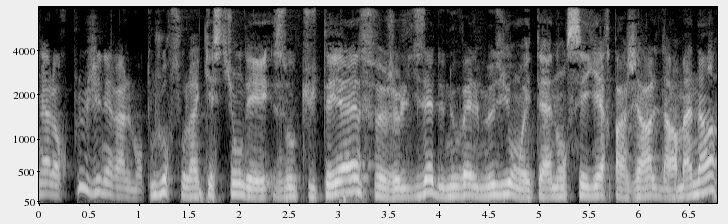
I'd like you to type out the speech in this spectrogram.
Alors plus généralement, toujours sur la question des OQTF, je le disais, de nouvelles mesures ont été annoncées hier par Gérald Darmanin.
